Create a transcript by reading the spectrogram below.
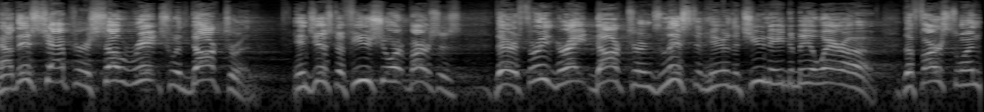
Now, this chapter is so rich with doctrine in just a few short verses there are three great doctrines listed here that you need to be aware of. The first one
